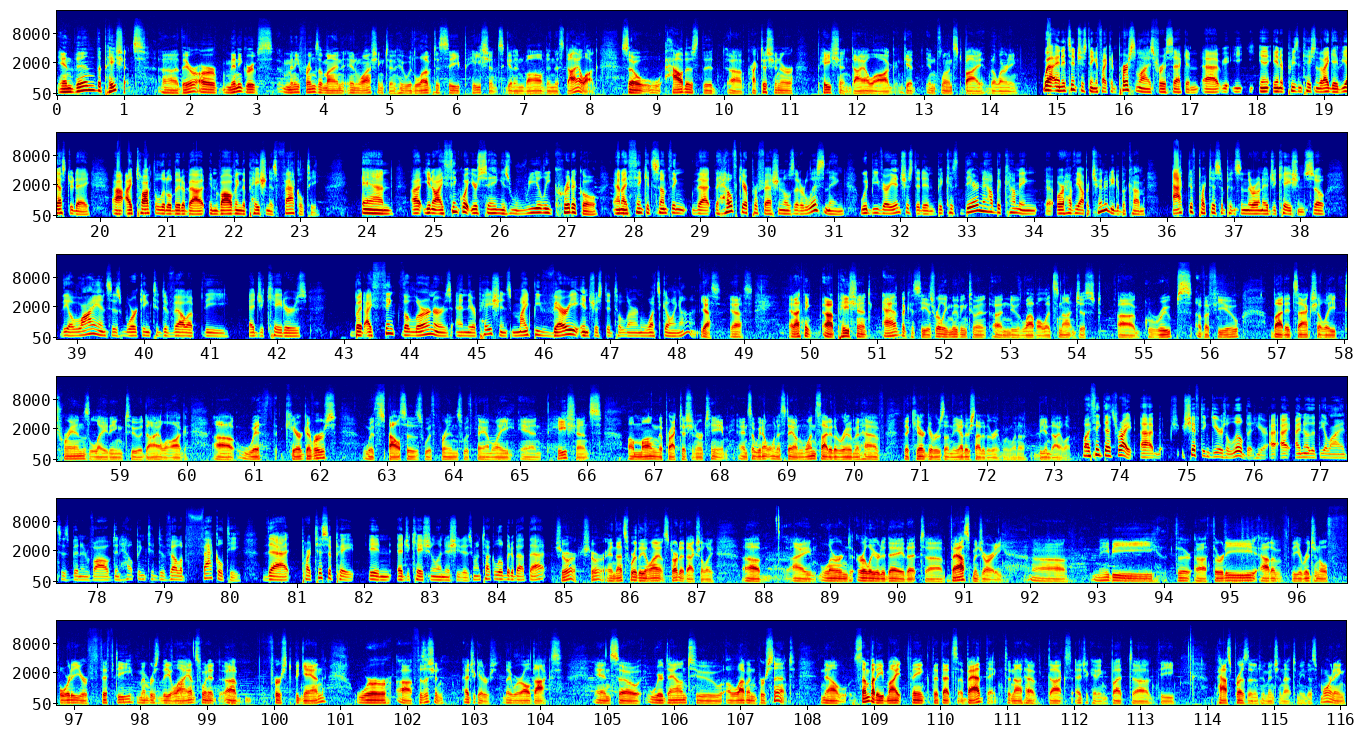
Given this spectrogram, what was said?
and then the patients. Uh, there are many groups, many friends of mine in Washington who would love to see patients get involved in this dialogue. So, how does the uh, practitioner patient dialogue get influenced by the learning? Well, and it's interesting if I can personalize for a second. Uh, in, in, a presentation that I gave yesterday, uh, I talked a little bit about involving the patient as faculty. And, uh, you know, I think what you're saying is really critical. And I think it's something that the healthcare professionals that are listening would be very interested in because they're now becoming uh, or have the opportunity to become active participants in their own education. So the Alliance is working to develop the educators but I think the learners and their patients might be very interested to learn what's going on. Yes, yes. And I think uh, patient advocacy is really moving to a, a new level. It's not just uh, groups of a few, but it's actually translating to a dialogue uh, with caregivers, with spouses, with friends, with family, and patients among the practitioner team. And so we don't want to stay on one side of the room and have the caregivers on the other side of the room. We want to be in dialogue. Well, I think that's right. Uh, sh- shifting gears a little bit here, I-, I know that the Alliance has been involved in helping to develop faculty that participate in educational initiatives. You want to talk a little bit about that? Sure, sure. And that's where the Alliance started, actually. Uh, I learned earlier today that uh, vast majority, uh, maybe thir- uh, 30 out of the original 40 or 50 members of the alliance when it uh, first began were uh, physician educators. They were all docs. And so we're down to 11%. Now, somebody might think that that's a bad thing to not have docs educating, but the past president who mentioned that to me this morning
